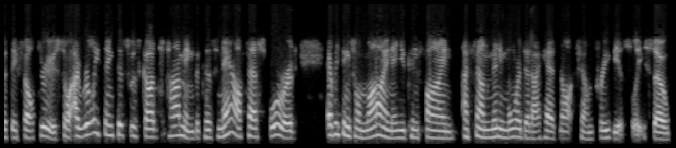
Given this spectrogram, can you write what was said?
but they fell through. So I really think this was God's timing because now, fast forward. Everything's online, and you can find. I found many more that I had not found previously. So,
